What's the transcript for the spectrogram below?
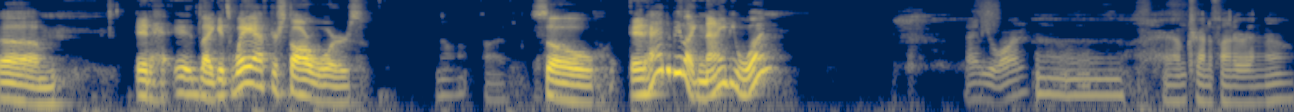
um it, it like it's way after Star Wars. No, not five. So it had to be like 91? 91? Uh, I'm trying to find it right now.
